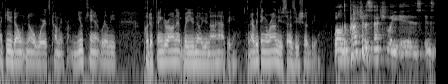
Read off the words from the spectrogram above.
Like you don't know where it's coming from. You can't really put a finger on it, but you know you're not happy. And everything around you says you should be. Well, depression essentially is is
